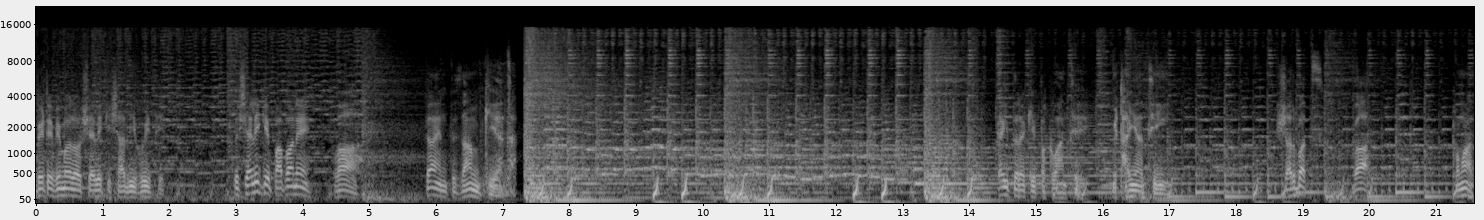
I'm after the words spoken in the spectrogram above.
बेटे विमल और शैली की शादी हुई थी। तो शैली के पापा ने, वाह का इंतज़ाम किया था। कई तरह के पकवान थे, मिठाइयाँ थी। शरबत, वाह, कमाल।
